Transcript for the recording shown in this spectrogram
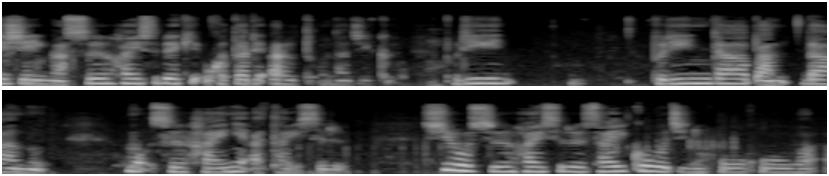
自身が崇拝すべきお方であると同じく、プリプリンダーバンダームも崇拝に値する。主を崇拝する最高次の方法は、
